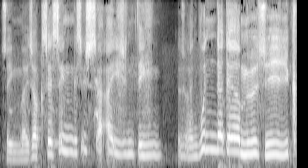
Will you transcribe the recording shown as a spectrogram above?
Sing, mein Sachse, sing, es ist ein Eigending. Das ist ein Wunder der Musik.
